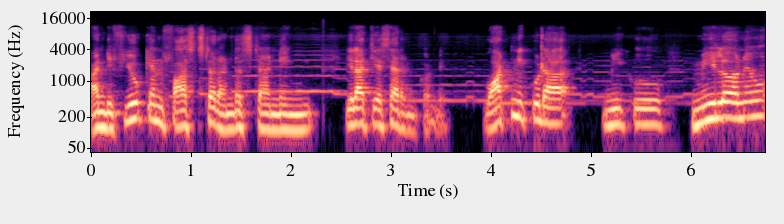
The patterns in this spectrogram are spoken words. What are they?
and if you can foster understanding ఇలా చేశారనుకోండి. వాటిని కూడా మీకు మీలోనూ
